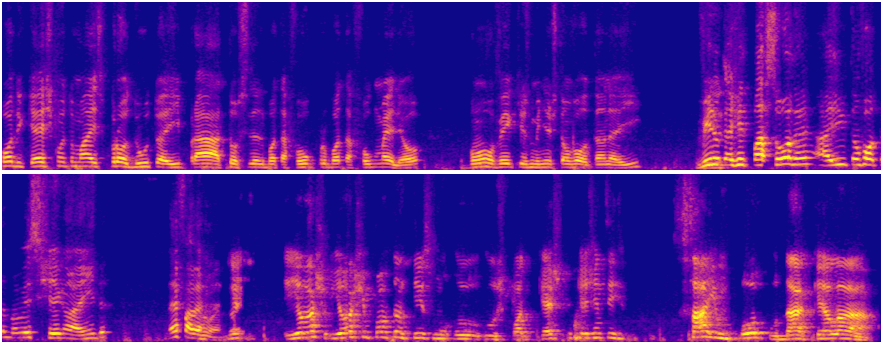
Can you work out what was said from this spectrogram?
podcast, quanto mais produto aí para a torcida do Botafogo, para o Botafogo, melhor. Vamos ver que os meninos estão voltando aí. Viram que a gente passou, né? Aí estão voltando para ver se chegam ainda. Né, Fábio Armando? É, e eu acho, eu acho importantíssimo os podcasts, porque a gente sai um pouco daquela.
